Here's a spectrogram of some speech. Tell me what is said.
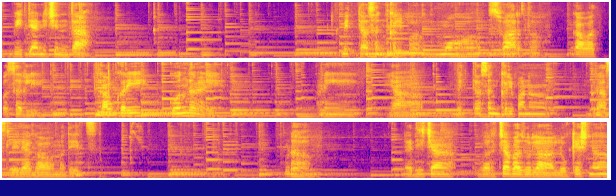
भीती आणि चिंता मिथ्या संकल्प मोह स्वार्थ गावात पसरली. गावकरी गोंधळले. आणि या मिथ्या संकल्पानं ग्रासलेल्या गावामध्येच पुढं नदीच्या वरच्या बाजूला लोकेशनं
